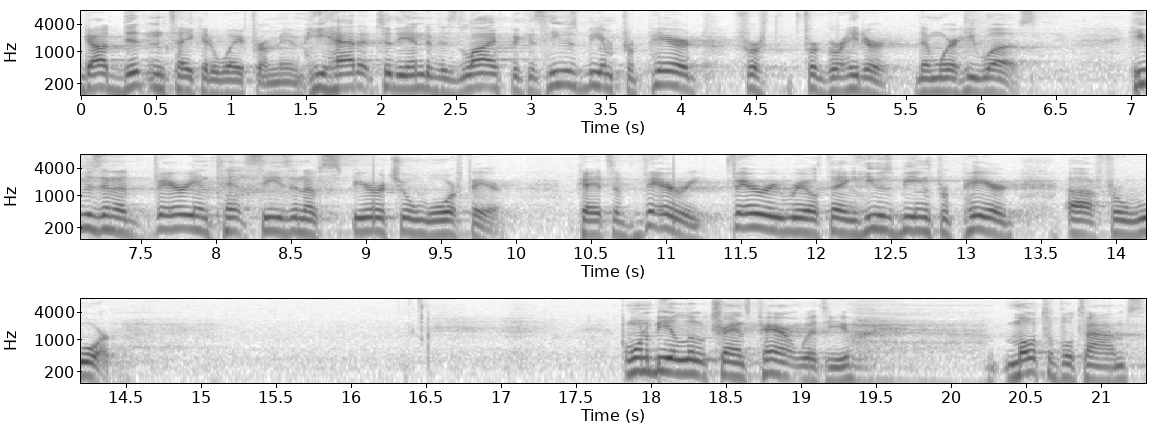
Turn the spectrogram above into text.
God didn't take it away from him. He had it to the end of his life because he was being prepared for, for greater than where he was. He was in a very intense season of spiritual warfare. Okay, it's a very, very real thing. He was being prepared uh, for war. I want to be a little transparent with you. Multiple times,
